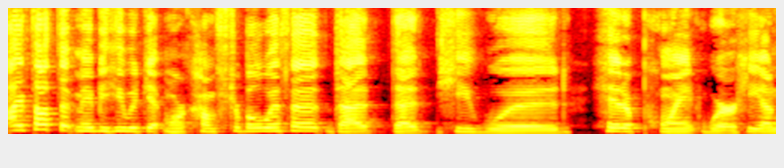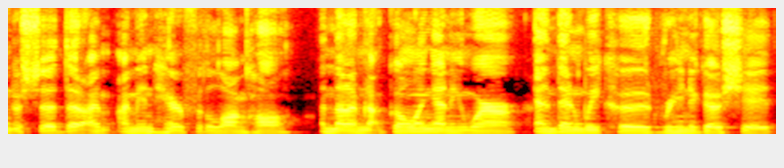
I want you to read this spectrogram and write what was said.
I thought that maybe he would get more comfortable with it, that that he would hit a point where he understood that I'm I'm in here for the long haul and that I'm not going anywhere, and then we could renegotiate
